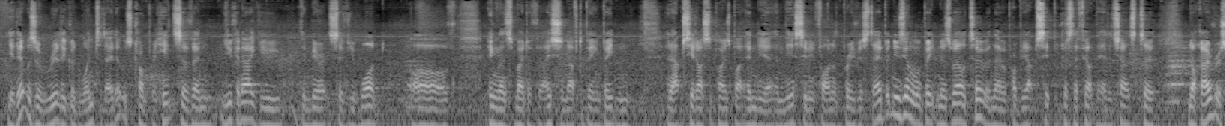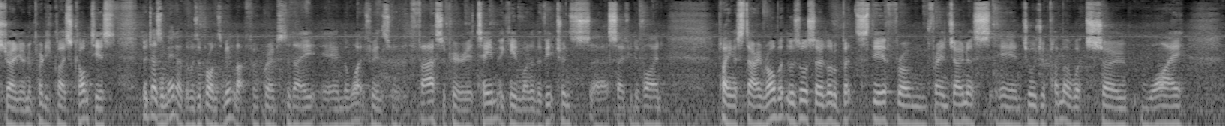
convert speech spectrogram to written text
Yeah, that was a really good win today. That was comprehensive, and you can argue the merits if you want of England's motivation after being beaten and upset, I suppose, by India in their semi final the previous day. But New Zealand were beaten as well, too, and they were probably upset because they felt they had a chance to knock over Australia in a pretty close contest. But it doesn't matter, there was a bronze medal up for grabs today, and the White Ferns were a far superior team. Again, one of the veterans, uh, Sophie Devine playing a starring role, but there was also little bits there from Fran Jonas and Georgia Plimmer which show why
